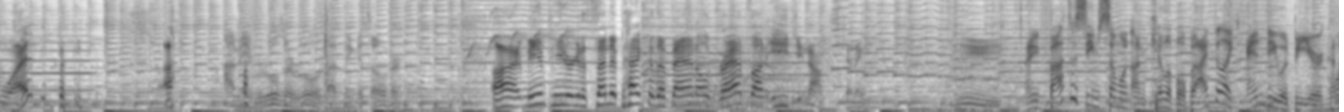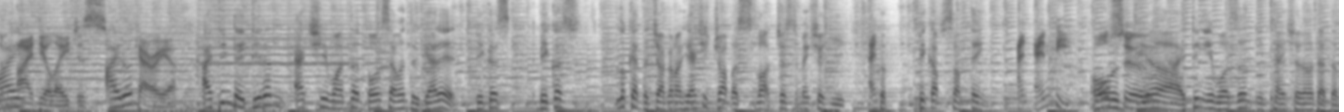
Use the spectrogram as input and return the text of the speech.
What? I mean rules are rules. I think it's over. All right, me and Peter are going to send it back to the panel. Grabs on EG. No, I'm just kidding. Hmm. I mean, Fata seems somewhat unkillable, but I feel like Envy would be your kind of Why? ideal Aegis I don't- carrier. I think they didn't actually wanted Bone Seven to get it because because look at the Juggernaut. He actually dropped a slot just to make sure he And- could pick up something. And Envy also... Oh also. dear, I think it wasn't intentional that the.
